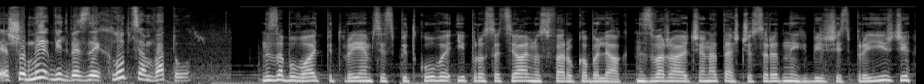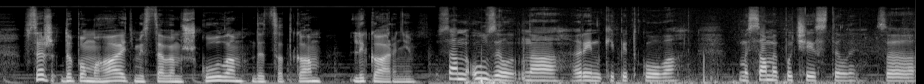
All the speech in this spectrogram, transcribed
е, щоб ми відвезли хлопцям в АТО. Не забувають підприємці з Підкови і про соціальну сферу Кобеляк, незважаючи на те, що серед них більшість приїжджі, все ж допомагають місцевим школам, дитсадкам, лікарні. Санузел на ринку Підкова ми саме почистили за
